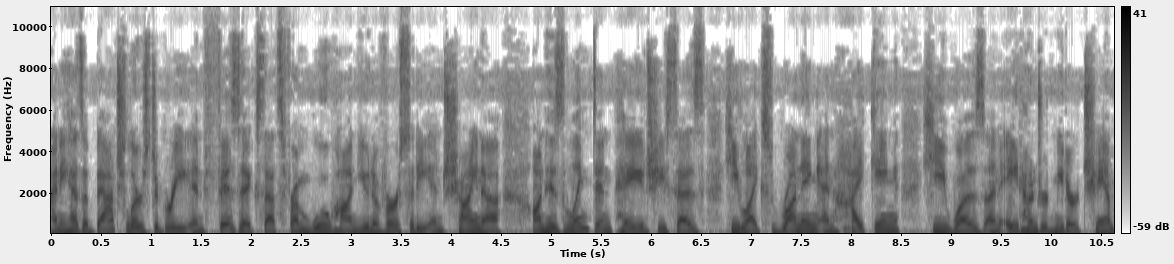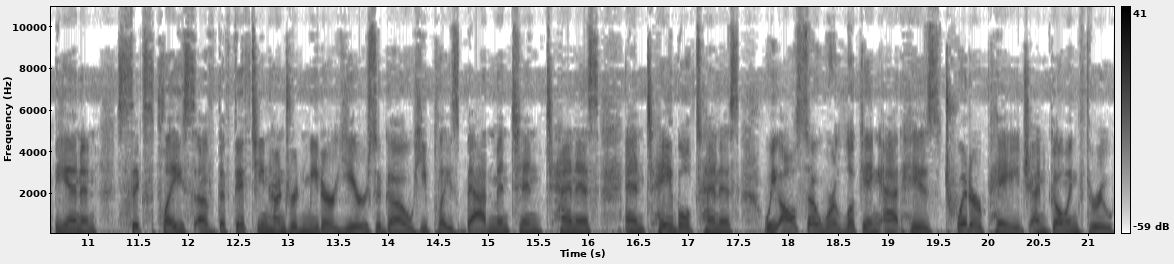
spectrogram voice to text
and he has a bachelor's degree in physics. That's from Wuhan University in China. On his LinkedIn page, he says he likes running and hiking. He was an 800 meter champion and sixth place of the 1500 meter years ago. He plays badminton, tennis, and table tennis. We also were looking at his Twitter page and going through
